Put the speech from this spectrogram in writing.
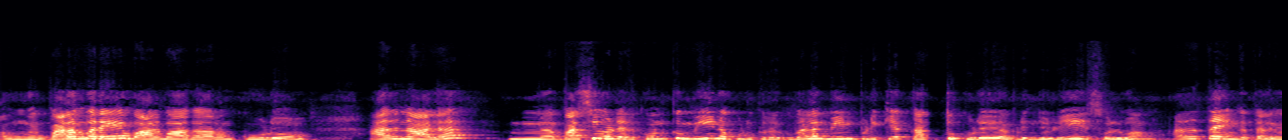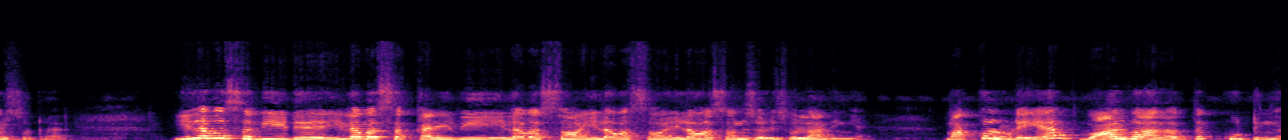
அவங்க பரம்பரையே வாழ்வாதாரம் கூடும். அதனால பசியோட இருக்கவனுக்கு மீனை கொடுக்கறதுக்கு மேலே மீன் பிடிக்க கத்துக்குடு அப்படின்னு சொல்லி சொல்லுவாங்க. அதைத்தான் எங்கள் தலைவர் சொல்கிறார் இலவச வீடு இலவச கல்வி இலவசம் இலவசம் இலவசம்னு சொல்லி சொல்லாதீங்க. மக்களுடைய வாழ்வாதாரத்தை கூட்டுங்க.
